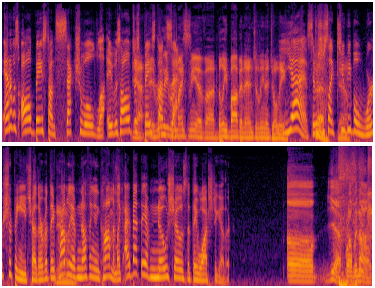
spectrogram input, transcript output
and it was all based on sexual, lo- it was all just yeah, based it really on sex. reminds me of uh, Billy Bob and Angelina Jolie. Yes, it was Yeah. just like two Yeah. people worshiping each other, but they probably Yeah. have nothing in common. Like, I bet they have no shows that they watch together. Uh, yeah, probably not.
